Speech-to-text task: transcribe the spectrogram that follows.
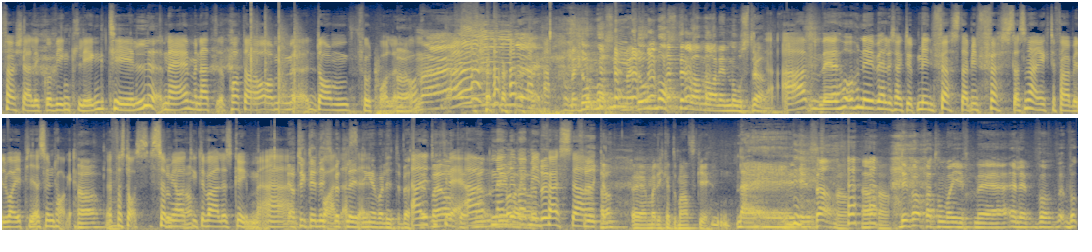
förkärlek och vinkling till, nej men att prata om damfotbollen då. men, då måste, men då måste det vara Malin Moström. Ja, hon är väldigt högt upp. Min första, min första sån här riktig förebild var ju Pia Sundhage. Ja. Förstås. Som Så- jag ja. tyckte var alldeles grym. eh, Jag tyckte Elisabeth. Leidinger var lite bättre. Ja, du tyckte Men det. Ja, men men, det det var- var min Du, första... Friken. Eh, Marika Domanski. Nej, det är sant. Ja. Det var för att hon var gift med, eller var, var,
